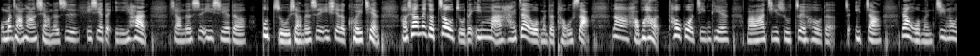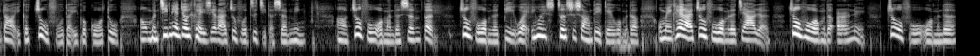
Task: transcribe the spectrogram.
我们常常想的是一些的遗憾，想的是一些的不足，想的是一些的亏欠，好像那个咒诅的阴霾还在我们的头上。那好不好？透过今天马拉基书最后的这一章，让我们进入到一个祝福的一个国度。我们今天就可以先来祝福自己的生命。啊，祝福我们的身份，祝福我们的地位，因为这是上帝给我们的。我们也可以来祝福我们的家人，祝福我们的儿女，祝福我们的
